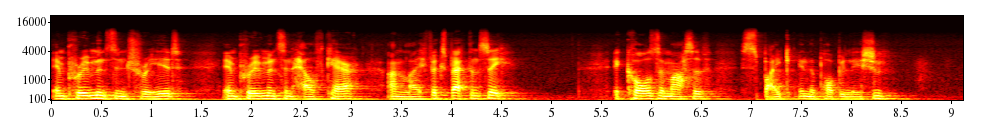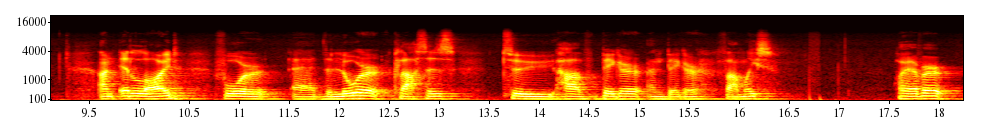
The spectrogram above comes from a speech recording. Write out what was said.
Improvements in trade, improvements in healthcare and life expectancy it caused a massive spike in the population. And it allowed for uh, the lower classes to have bigger and bigger families. However,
